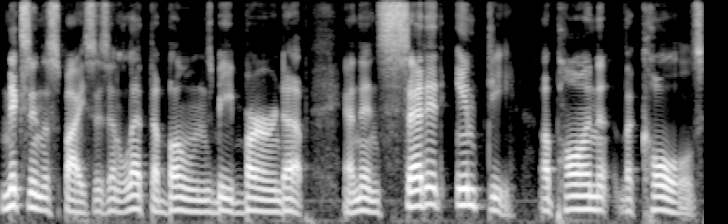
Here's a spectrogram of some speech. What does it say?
mix in the spices, and let the bones be burned up, and then set it empty upon the coals,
